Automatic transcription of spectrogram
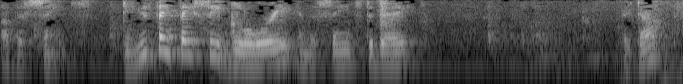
of the saints. Do you think they see glory in the saints today? They don't.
